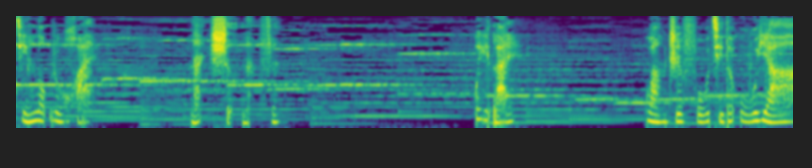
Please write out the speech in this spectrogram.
紧搂入怀，难舍难分。未来望之弗及的无涯。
